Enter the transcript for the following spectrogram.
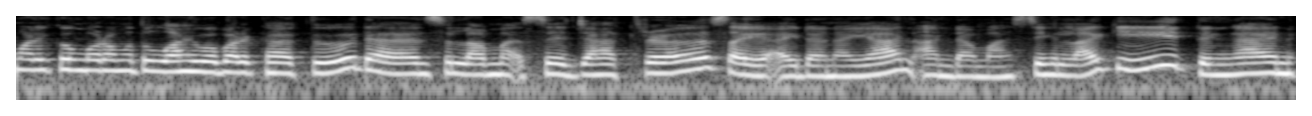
Assalamualaikum warahmatullahi wabarakatuh dan selamat sejahtera. Saya Aida Nayan. Anda masih lagi dengan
